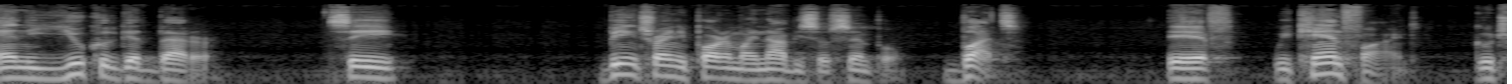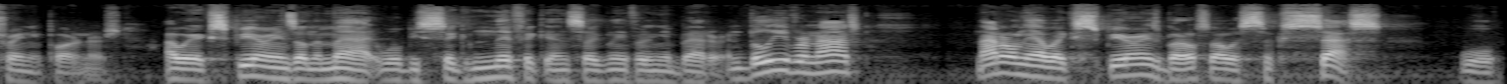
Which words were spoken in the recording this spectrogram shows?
and you could get better. See, being training partner might not be so simple, but if we can find good training partners, our experience on the mat will be significant, significantly better. And believe it or not, not only our experience, but also our success will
